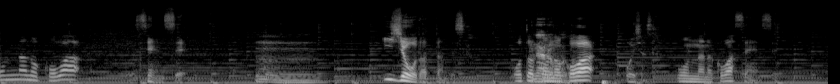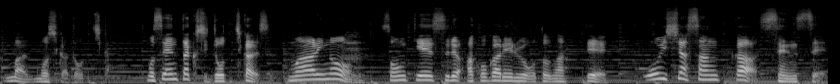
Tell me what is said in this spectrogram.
女の子は先生。うん。以上だったんですよ。男の子はお医者さん、女の子は先生。まあ、もしくはどっちか。もう選択肢どっちかです。周りうのん。尊敬する、憧れる大人って、お医者さんか先生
